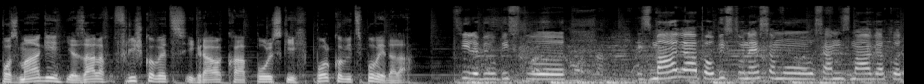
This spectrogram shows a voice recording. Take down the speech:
Po zmagi je Zala Friškovec, igralka polskih Polkovic, povedala cilj je bil v bistvu zmaga, pa v bistvu ne samo sam zmaga, kot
